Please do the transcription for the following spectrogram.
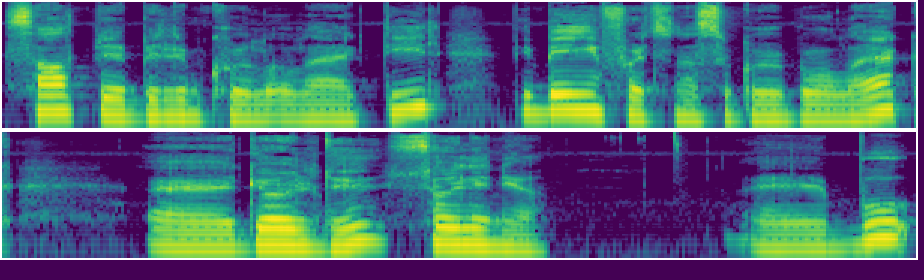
salt bir bilim kurulu olarak değil bir beyin fırtınası grubu olarak e, gördüğü söyleniyor. E, bu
